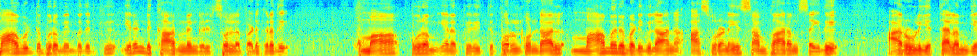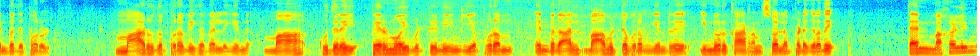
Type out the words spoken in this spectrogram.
மாவட்டபுரம் என்பதற்கு இரண்டு காரணங்கள் சொல்லப்படுகிறது. மா புறம் என பிரித்து பொருள் கொண்டால் மாமர வடிவிலான அசுரனை சம்ஹாரம் செய்து அருளிய தலம் என்பது பொருள். மாருத புறவிக வெள்ளையின் மா குதிரை பெருநோய் விட்டு நீங்கிய புறம் என்பதால் மாவட்டபுரம் என்று இன்னொரு காரணம் சொல்லப்படுகிறது. தன் மகளின்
